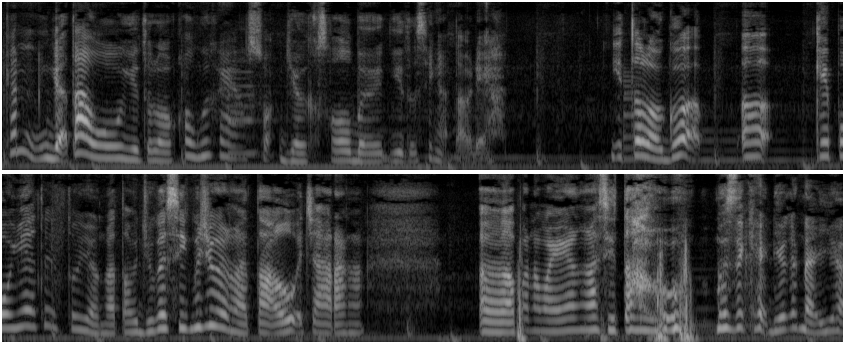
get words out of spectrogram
Kan nggak tahu gitu loh. Kok gue kayak sok jaksel banget gitu sih nggak tahu deh. Itu loh gue uh, keponya itu itu ya nggak tahu juga sih. Gue juga nggak tahu cara uh, apa namanya ngasih tahu. Masih kayak dia kan nanya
